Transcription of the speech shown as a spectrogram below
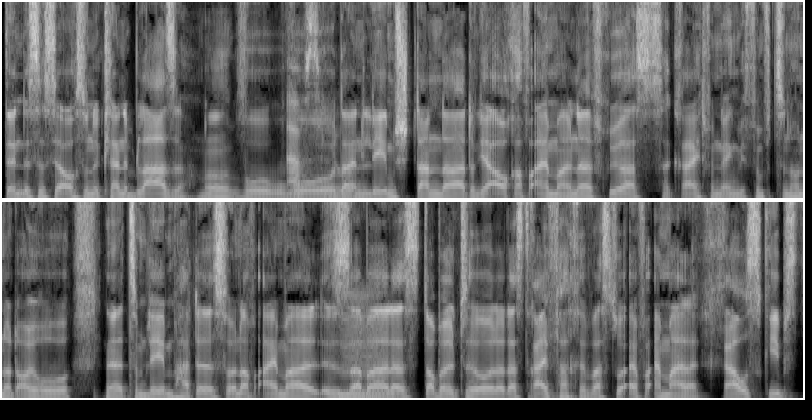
dann ist das ja auch so eine kleine Blase, ne, wo, wo dein Lebensstandard und ja auch auf einmal, ne, früher hast es gereicht, wenn du irgendwie 1500 Euro ne, zum Leben hattest und auf einmal ist es mhm. aber das Doppelte oder das Dreifache, was du auf einmal rausgibst.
